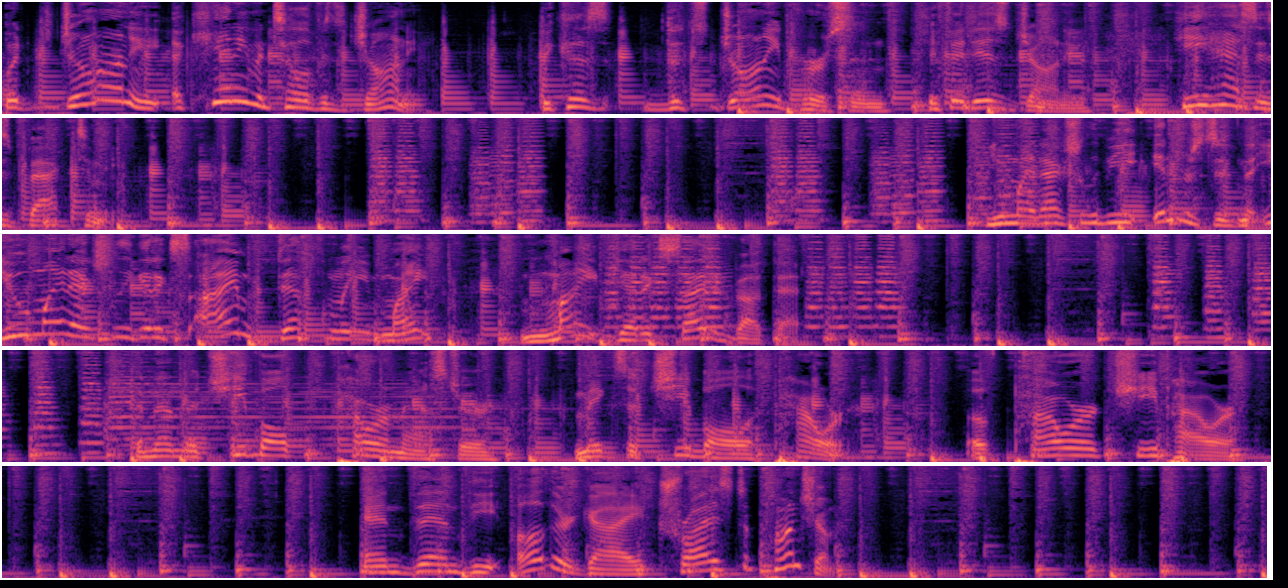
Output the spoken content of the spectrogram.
But Johnny, I can't even tell if it's Johnny. Because this Johnny person, if it is Johnny, he has his back to me. You might actually be interested in that. You might actually get excited. I definitely might might get excited about that. And then the Chi Ball Power Master makes a Chi Ball of power. Of power, Chi power. And then the other guy tries to punch him.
